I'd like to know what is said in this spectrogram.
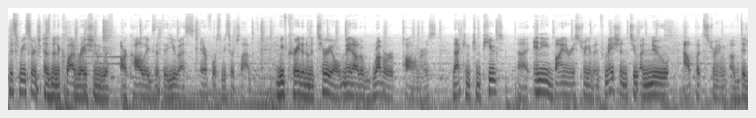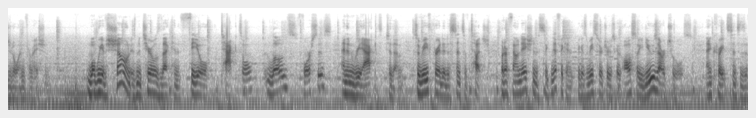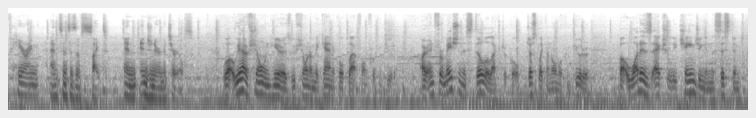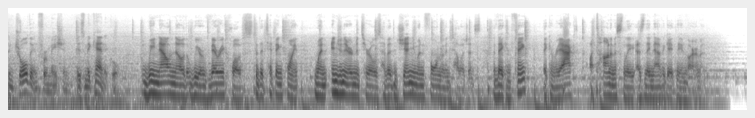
This research has been a collaboration with our colleagues at the U.S. Air Force Research Lab. We've created a material made out of rubber polymers that can compute uh, any binary string of information to a new output string of digital information. What we have shown is materials that can feel tactile loads, forces, and then react to them. So we've created a sense of touch. But our foundation is significant because researchers can also use our tools and create senses of hearing and senses of sight in engineered materials. What we have shown here is we've shown a mechanical platform for computing. Our information is still electrical, just like a normal computer, but what is actually changing in the system to control the information is mechanical. We now know that we are very close to the tipping point when engineered materials have a genuine form of intelligence, that they can think, they can react autonomously as they navigate the environment.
